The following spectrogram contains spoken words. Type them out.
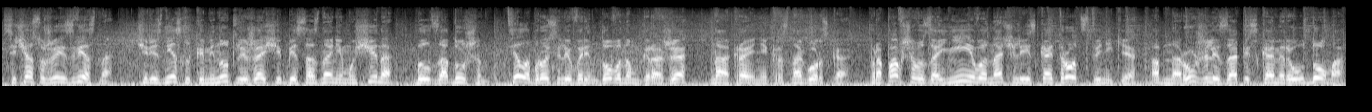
Сейчас уже известно, через несколько минут лежащий без сознания мужчина был задушен. Тело бросили в арендованном гараже на окраине Красногорска. Пропавшего Зайниева начали искать родственники. Обнаружили запись камеры у дома.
